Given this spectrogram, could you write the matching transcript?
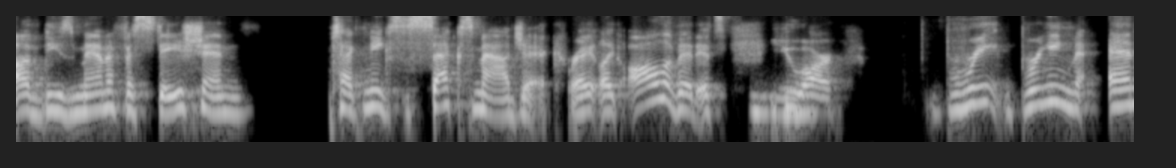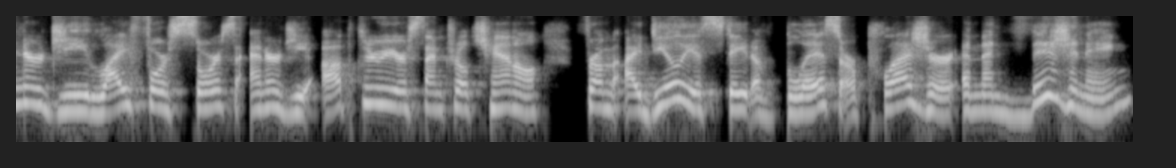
of these manifestation techniques, sex magic, right? Like all of it, it's mm-hmm. you are bring, bringing the energy, life force source energy up through your central channel from ideally a state of bliss or pleasure, and then visioning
